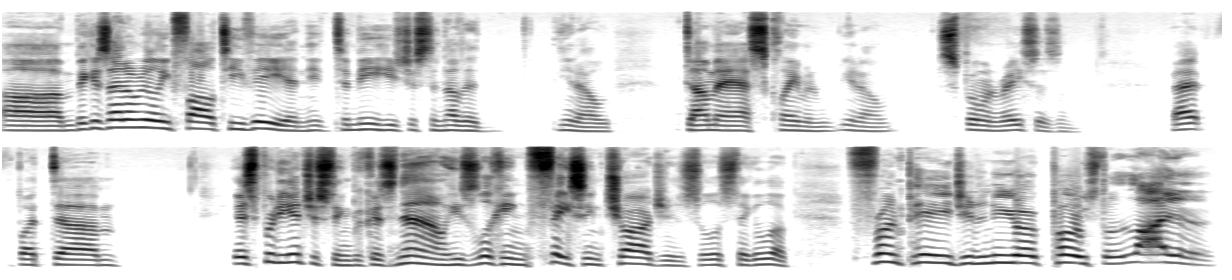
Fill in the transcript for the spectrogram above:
um, because I don't really follow TV, and he, to me, he's just another, you know, dumbass claiming, you know, spewing racism, right? But um, it's pretty interesting because now he's looking facing charges. So let's take a look. Front page of the New York Post, liar.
